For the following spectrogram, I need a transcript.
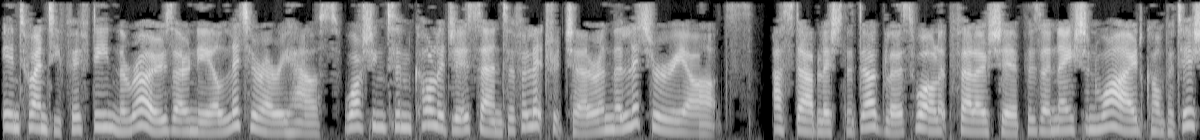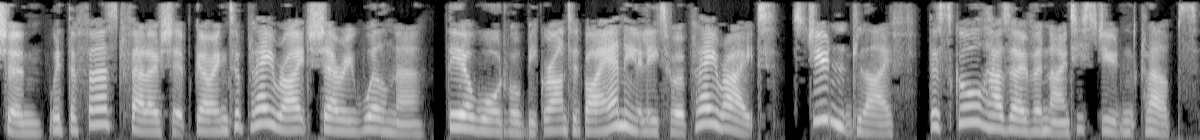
In 2015 the Rose O'Neill Literary House, Washington College's Center for Literature and the Literary Arts, established the Douglass Wallop Fellowship as a nationwide competition, with the first fellowship going to playwright Sheri Wilner. The award will be granted biennially to a playwright. Student life. The school has over 90 student clubs.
